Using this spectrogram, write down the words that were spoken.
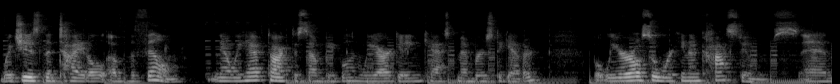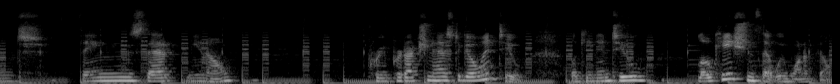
which is the title of the film. Now, we have talked to some people and we are getting cast members together, but we are also working on costumes and things that, you know, pre production has to go into. Looking into locations that we want to film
